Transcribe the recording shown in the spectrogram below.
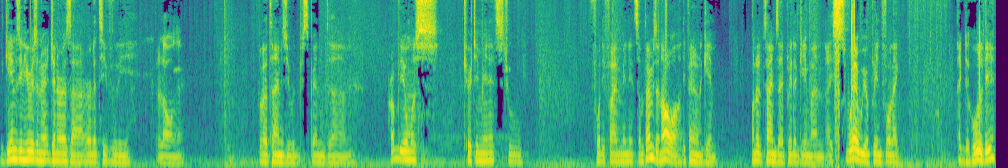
The games in Heroes and Generals are relatively long. A lot of times you would spend um, probably almost 30 minutes to 45 minutes, sometimes an hour, depending on the game. One of the times I played a game and I swear we were playing for like like the whole day.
